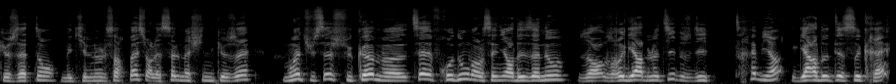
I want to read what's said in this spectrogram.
que j'attends, mais qu'il ne le sort pas sur la seule machine que j'ai, moi tu sais, je suis comme, euh, tu sais, Frodon dans Le Seigneur des Anneaux. Genre, je regarde le type, je dis, très bien, garde tes secrets.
